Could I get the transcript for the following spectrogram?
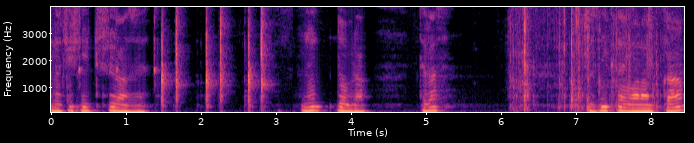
Naciśnij trzy razy. No dobra. Teraz zniknęła lampka.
